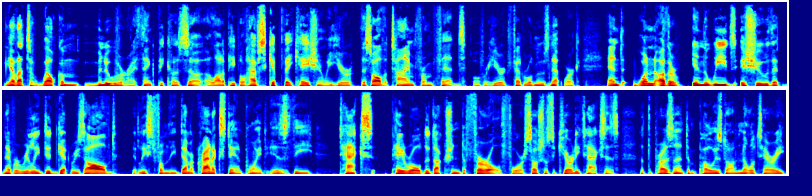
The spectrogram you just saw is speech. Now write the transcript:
Yeah, that's a welcome maneuver, I think, because uh, a lot of people have skipped vacation. We hear this all the time from feds over here at Federal News Network. And one other in the weeds issue that never really did get resolved, at least from the Democratic standpoint, is the tax payroll deduction deferral for Social Security taxes that the president imposed on military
